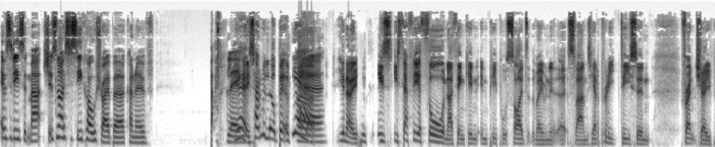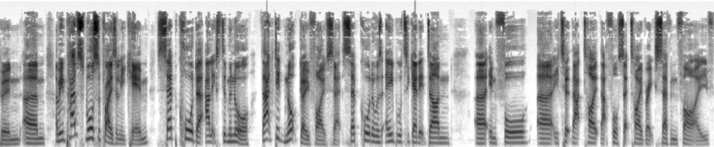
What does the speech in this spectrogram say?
it was a decent match. It was nice to see Cole Kohlschreiber kind of battling. Yeah, he's having a little bit of, Yeah. uh, you know, he's he's definitely a thorn, I think, in, in people's sides at the moment at, Slams. He had a pretty decent French Open. Um, I mean, perhaps more surprisingly, Kim, Seb Korda, Alex de Minaur, that did not go five sets. Seb Korda was able to get it done. Uh, in four, uh, he took that tie, that four set tiebreak seven five.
